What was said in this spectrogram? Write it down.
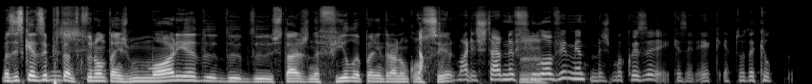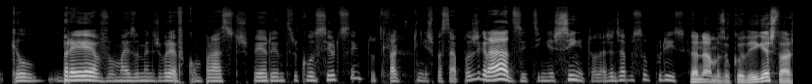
Mas isso quer dizer, Mas- portanto, que tu não tens memória de, de, de estares na fila para entrar num Não, concerto? memória de estar na fila, obviamente, mas uma coisa, é, quer dizer, é, é todo aquele, aquele breve, mais ou menos breve, com prazo de espera entre concertos, sim, tu de facto tinhas de passar pelas grades e tinhas, sim, toda a gente já passou por isso. Não, não, mas o que eu digo é estar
